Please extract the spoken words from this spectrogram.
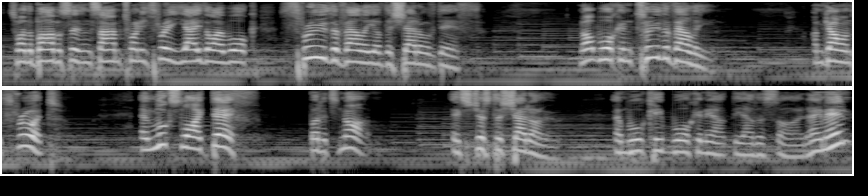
That's why the Bible says in Psalm 23, Yea, though I walk through the valley of the shadow of death. Not walking to the valley. I'm going through it. It looks like death, but it's not it's just a shadow, and we'll keep walking out the other side. Amen?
